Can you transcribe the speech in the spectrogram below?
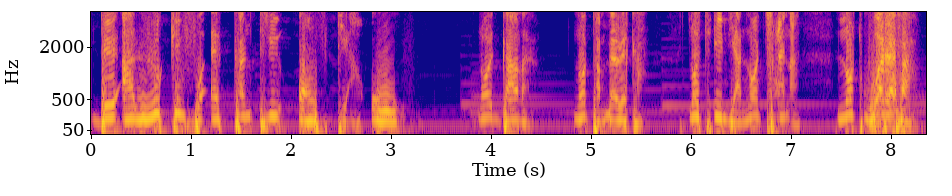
they are looking for a country of their own. Not Ghana, not America, not India, not China, not whatever.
